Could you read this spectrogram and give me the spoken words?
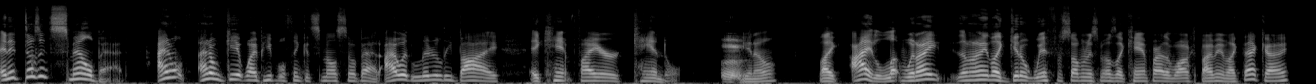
and it doesn't smell bad. I don't I don't get why people think it smells so bad. I would literally buy a campfire candle. Mm. You know? Like I love when I when I like get a whiff of someone who smells like campfire that walks by me, I'm like that guy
